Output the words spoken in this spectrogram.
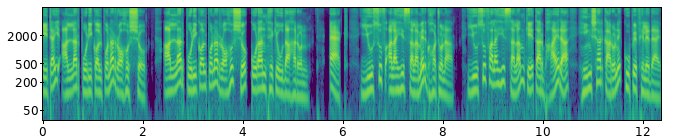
এটাই আল্লাহর পরিকল্পনার রহস্য। আল্লাহর পরিকল্পনার রহস্য কোরআন থেকে উদাহরণ। এক, ইউসুফ আলাহিসাল্লামের ঘটনা। ইউসুফ আলাহিসাল্লামকে তার ভাইরা হিংসার কারণে কূপে ফেলে দেয়।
